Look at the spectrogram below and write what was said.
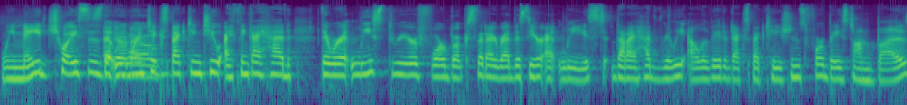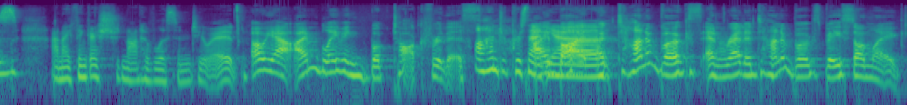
We made choices that we weren't know. expecting to. I think I had there were at least 3 or 4 books that I read this year at least that I had really elevated expectations for based on buzz, and I think I should not have listened to it. Oh yeah, I'm blaming BookTok for this. 100%. I yeah. bought a ton of books and read a ton of books based on like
